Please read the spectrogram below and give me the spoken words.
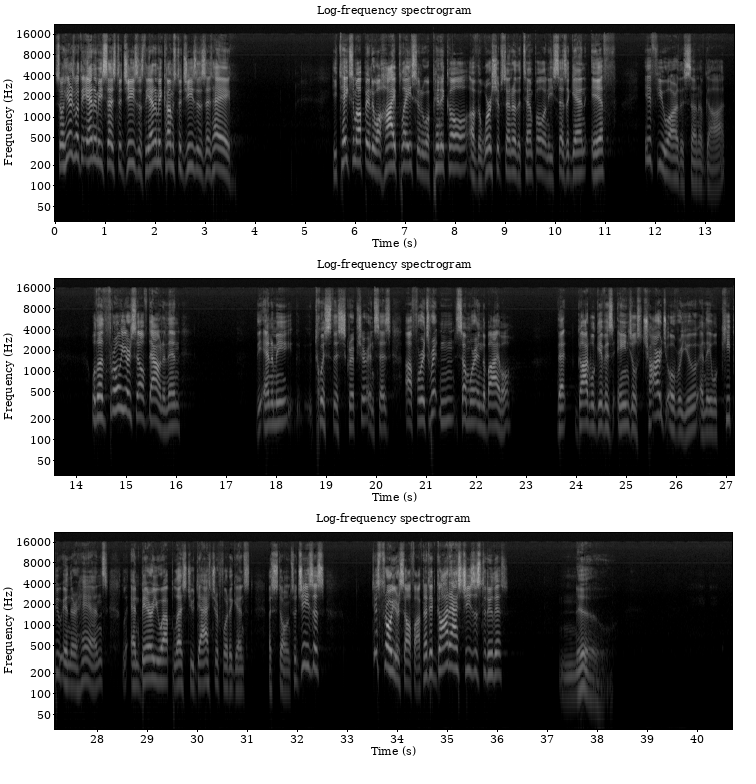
So here's what the enemy says to Jesus. The enemy comes to Jesus and says, Hey, he takes him up into a high place, into a pinnacle of the worship center of the temple, and he says again, If, if you are the Son of God, well, then throw yourself down. And then the enemy twists this scripture and says, uh, For it's written somewhere in the Bible that God will give his angels charge over you, and they will keep you in their hands and bear you up, lest you dash your foot against a stone. So Jesus just throw yourself off. Now, did God ask Jesus to do this? No.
